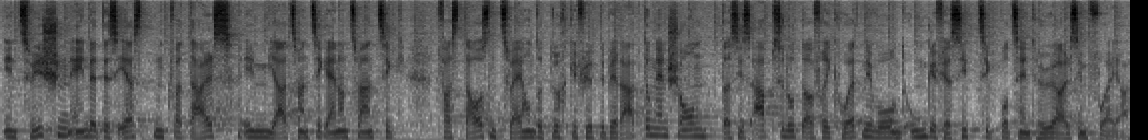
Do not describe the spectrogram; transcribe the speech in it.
inzwischen Ende des ersten Quartals im Jahr 2021 fast 1200 durchgeführte Beratungen schon. Das ist absolut auf Rekordniveau und ungefähr 70 Prozent höher als im Vorjahr.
